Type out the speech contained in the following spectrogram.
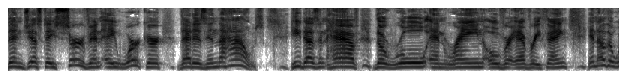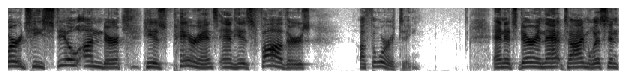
than just a servant, a worker that is in the house. He doesn't have the rule and reign over everything. In other words, he's still under his parents' and his father's authority. And it's during that time, listen,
